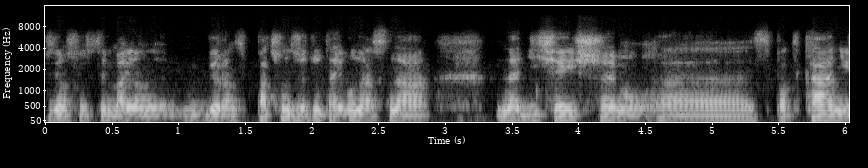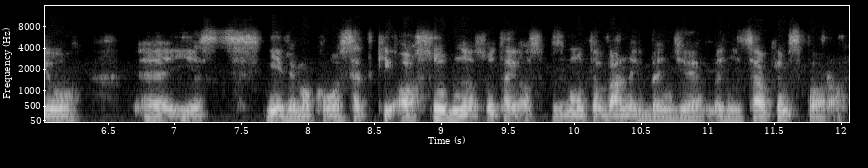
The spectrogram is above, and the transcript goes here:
W związku z tym mają, biorąc, patrząc, że tutaj u nas na, na dzisiejszym spotkaniu jest, nie wiem, około setki osób, no tutaj osób zmutowanych będzie, będzie całkiem sporo.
